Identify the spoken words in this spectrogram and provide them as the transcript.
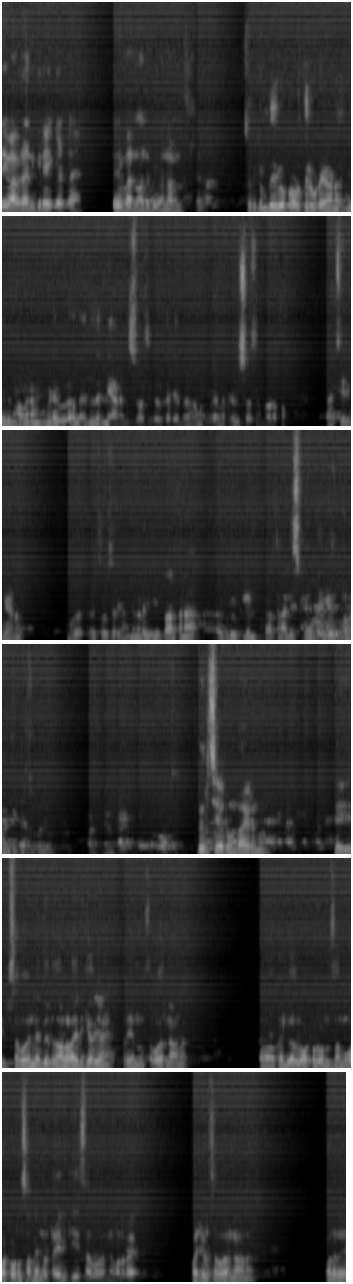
ദൈവം അവരെ അനുഗ്രഹിക്കട്ടെ. ദൈവം പറഞ്ഞുകൊണ്ട് ദൈവം നമസ്കാരം ശരിക്കും ദൈവപ്രവൃത്തിയിലൂടെയാണ് ഈ ഒരു ഭവനം ഇവിടെ ഉയർന്നത് എന്ന് തന്നെയാണ് വിശ്വാസികൾ കരുതുന്നത്. നമുക്കിവിടെ മറ്റൊരു വിശ്വാസം നമ്മളോടൊപ്പം ആ, ചേരുകയാണ്. നമുക്ക് ചോദിച്ചറിയാം നിങ്ങളുടെ ഈ പ്രാർത്ഥന ഗ്രൂപ്പിലും പ്രാർത്ഥന ലിസ്റ്റിലും ഒക്കെ ഈ ഒരു ഭവനത്തെക്കുറിച്ചുള്ള തീർച്ചയായിട്ടും ഉണ്ടായിരുന്നു. ഈ സഹോദരനെ ദീർഘനാളായി എനിക്കറിയാം അറിയാവുന്ന സഹോദരനാണ്. കല്ലുകൾ കല്ലുവാകൾ ഓട്ടോ സമയം ഓട്ടോ സമയം തൊട്ടേ എനിക്ക് ഈ സഹോദരന് വളരെ പരിചയമുള്ള സഹോദരനാണ്. വളരെ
